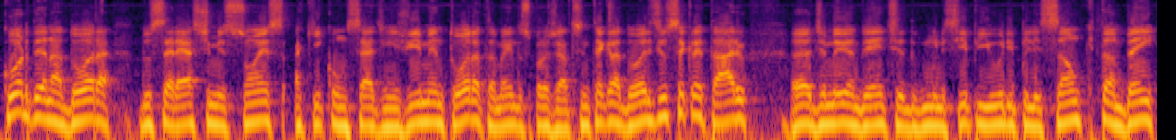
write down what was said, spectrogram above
coordenadora do Sereste Missões, aqui com sede em Juí, mentora também dos projetos integradores, e o secretário uh, de Meio Ambiente do município, Yuri Pilição, que também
